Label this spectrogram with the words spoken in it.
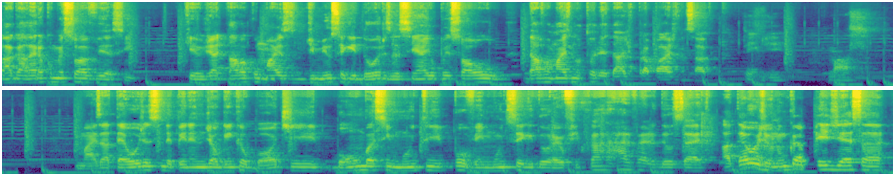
a galera começou a ver, assim. Que eu já tava com mais de mil seguidores, assim, aí o pessoal dava mais notoriedade pra página, sabe? Entendi. Massa. Mas até hoje, assim, dependendo de alguém que eu bote, bomba, assim, muito e, pô, vem muito seguidor. Aí eu fico, caralho, velho, deu certo. Até hoje, eu nunca perdi essa,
